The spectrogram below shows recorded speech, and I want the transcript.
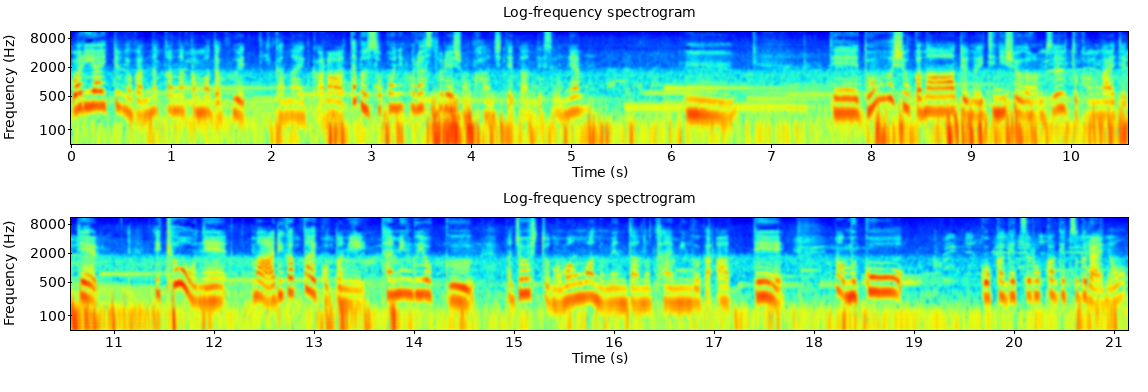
割合っていうのがなかなかまだ増えていかないから多分そこにフラストレーションを感じてたんですよね。うんでどうしようかなっていうのを12週間ずっと考えててで今日ね、まあ、ありがたいことにタイミングよく、まあ、上司とのワンワンの面談のタイミングがあって、まあ、向こう5ヶ月6ヶ月ぐらいの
